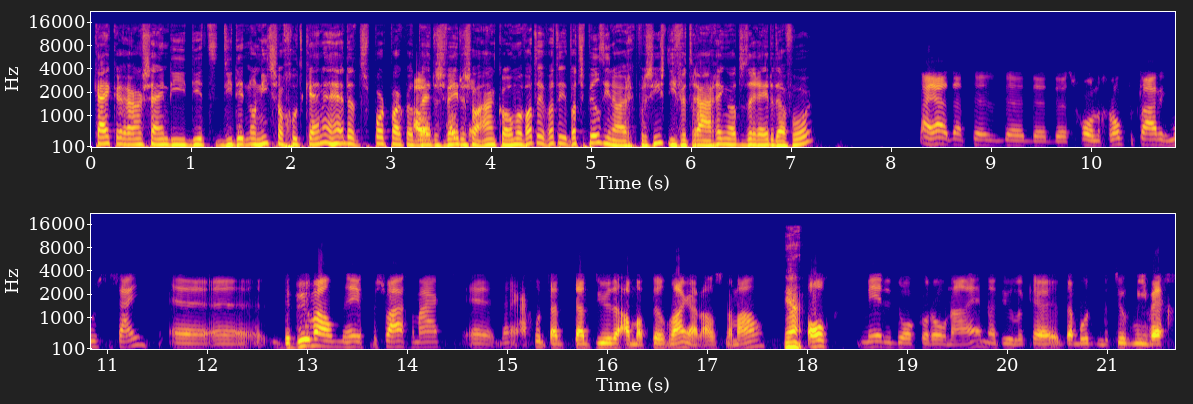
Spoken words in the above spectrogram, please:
kijkeraars zijn die dit, die dit nog niet zo goed kennen. Hè? Dat sportpark wat Oh, bij de Zweden zou aankomen. Wat, wat, wat speelt hier nou eigenlijk precies, die vertraging? Wat is de reden daarvoor? Nou ja, dat eh, de, de, de schone grondverklaring moest er zijn. Eh, eh, de buurman heeft bezwaar gemaakt. Nou ja, goed, dat, dat duurde allemaal veel langer als normaal. Ja. Ook mede door corona. Hè. Natuurlijk, dat moet natuurlijk niet weg,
